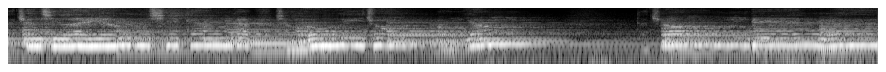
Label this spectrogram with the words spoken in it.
他站起来有些尴尬，像某一种榜样。他唱别人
